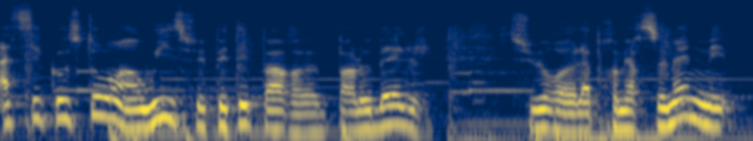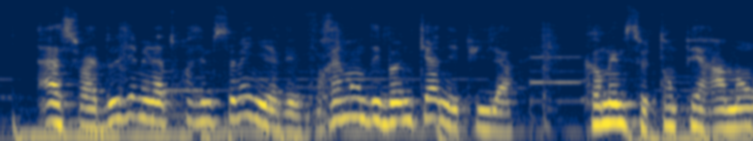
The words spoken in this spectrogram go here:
assez costaud. Hein. Oui, il se fait péter par, le Belge sur euh, la première semaine, mais ah, sur la deuxième et la troisième semaine, il avait vraiment des bonnes cannes, et puis il a quand même ce tempérament.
